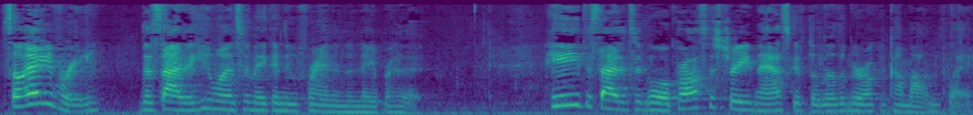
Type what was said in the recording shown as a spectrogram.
So Avery decided he wanted to make a new friend in the neighborhood. He decided to go across the street and ask if the little girl could come out and play.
